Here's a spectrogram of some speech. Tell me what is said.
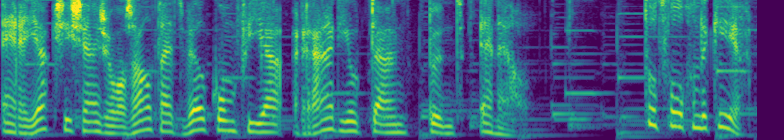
En reacties zijn zoals altijd welkom via radiotuin.nl. Tot volgende keer.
